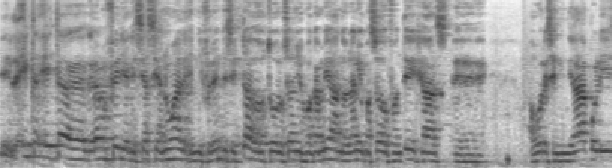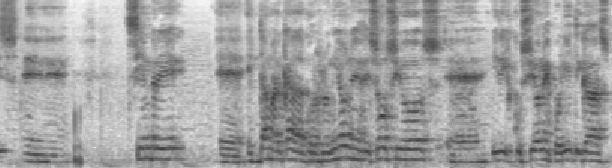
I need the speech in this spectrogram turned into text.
Esta, gran feria que se hace anual en diferentes estados, todos los años va cambiando. El año pasado fue en Texas, eh, ahora es en Indianápolis. Eh, siempre eh, está marcada por reuniones de socios y discusiones políticas.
